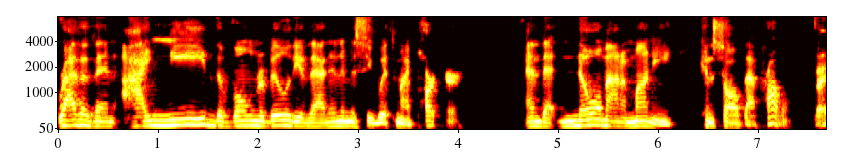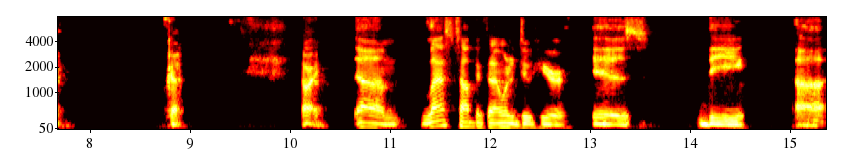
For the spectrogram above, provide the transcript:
Rather than I need the vulnerability of that intimacy with my partner and that no amount of money can solve that problem. Right. Okay. All right. Um, last topic that I want to do here is the uh,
